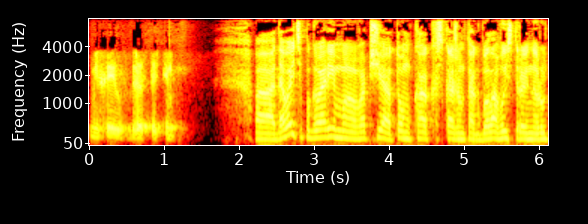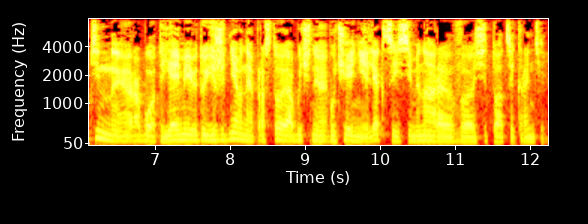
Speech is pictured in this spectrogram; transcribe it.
Михаил, здравствуйте. А, давайте поговорим э, вообще о том, как, скажем так, была выстроена рутинная работа. Я имею в виду ежедневное, простое, обычное обучение, лекции, семинары в ситуации карантина.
